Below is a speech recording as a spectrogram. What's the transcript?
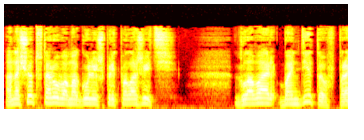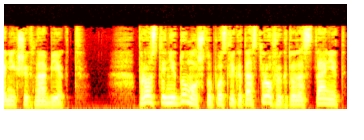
А насчет второго могу лишь предположить. Главарь бандитов, проникших на объект, просто не думал, что после катастрофы кто-то станет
